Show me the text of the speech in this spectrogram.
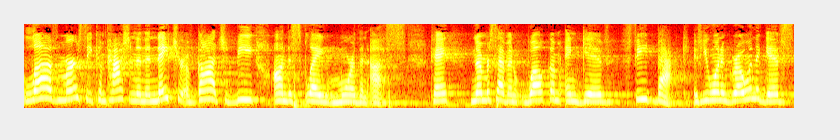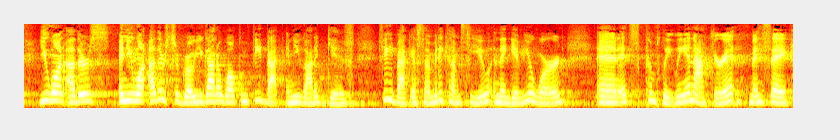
Love, mercy, compassion, and the nature of God should be on display more than us. Okay? Number seven, welcome and give feedback. If you want to grow in the gifts, you want others, and you want others to grow, you got to welcome feedback and you got to give feedback. If somebody comes to you and they give you a word and it's completely inaccurate, they say,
